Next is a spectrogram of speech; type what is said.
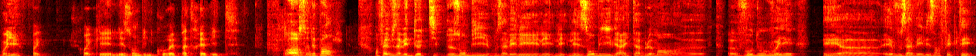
Voyez? Je crois que les, les zombies ne couraient pas très vite. Oh, ça dépend. En fait, vous avez deux types de zombies. Vous avez les, les, les- les zombies véritablement euh, euh, vaudous, vous voyez, et, euh, et vous avez les infectés.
